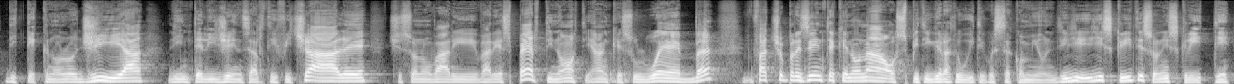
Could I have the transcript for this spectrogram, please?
di tecnologia, di intelligenza artificiale, ci sono vari, vari esperti noti anche sul web. Faccio presente che non ha ospiti gratuiti questa community, gli, iscritti sono iscritti,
